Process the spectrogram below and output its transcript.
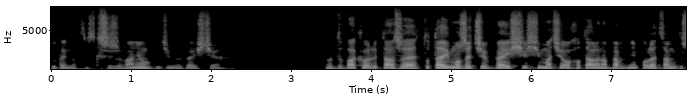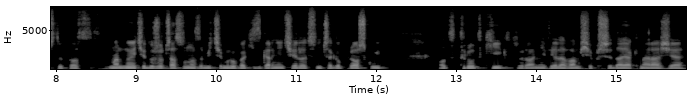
Tutaj na tym skrzyżowaniu widzimy wejście w dwa korytarze. Tutaj możecie wejść, jeśli macie ochotę, ale naprawdę nie polecam, gdyż tylko marnujecie dużo czasu na zabicie mrówek i zgarnięcie leczniczego proszku od trutki, która niewiele wam się przyda jak na razie.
